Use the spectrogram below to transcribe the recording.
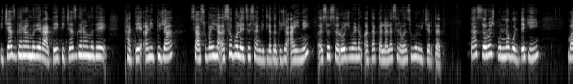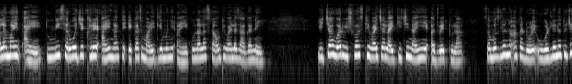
तिच्याच घरामध्ये राहते तिच्याच घरामध्ये खाते आणि तुझ्या सासूबाईला असं बोलायचं सांगितलं का तुझ्या आईने? असं सरोज मॅडम आता कलाला सर्वांसमोर विचारतात. आता सरोज पुन्हा बोलते की मला माहीत आहे तुम्ही सर्व जे खरे आहे ना ते एकाच माळीतले म्हणे आहे. कुणालाच नाव ठेवायला जागा नाही. हिच्यावर विश्वास ठेवायच्या लायकीची नाही आहे अद्वैत तुला. समजलं ना आता डोळे उघडले ना तुझे?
